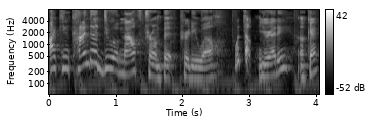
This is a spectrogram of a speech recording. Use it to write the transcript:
I can kind of do a mouth trumpet pretty well. What the? You ready? Okay.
